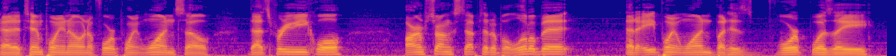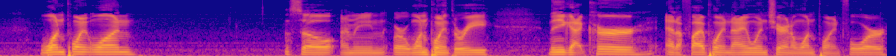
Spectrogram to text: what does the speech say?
at a 10.0 and a 4.1. So that's pretty equal. Armstrong stepped it up a little bit at an 8.1, but his VORP was a 1.1. So, I mean, or 1.3. Then you got Kerr at a 5.9 win share and a 1.4.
